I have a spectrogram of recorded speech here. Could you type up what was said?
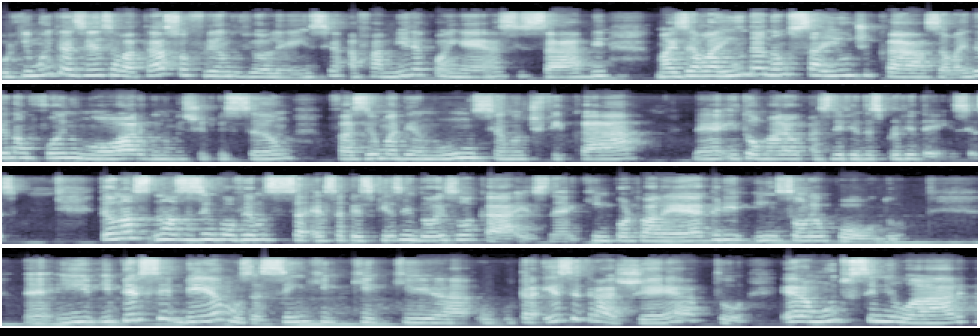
porque muitas vezes ela está sofrendo violência, a família conhece, sabe, mas ela ainda não saiu de casa, ela ainda não foi num órgão, numa instituição, fazer uma denúncia, notificar, né, e tomar as devidas providências. Então, nós, nós desenvolvemos essa, essa pesquisa em dois locais, né, aqui em Porto Alegre e em São Leopoldo. É, e, e, percebemos assim que, que, que a, esse trajeto era muito similar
